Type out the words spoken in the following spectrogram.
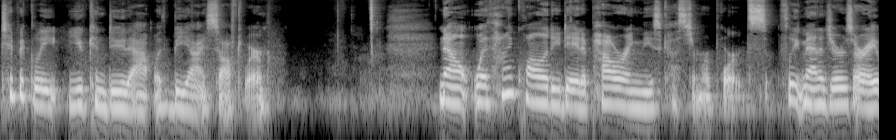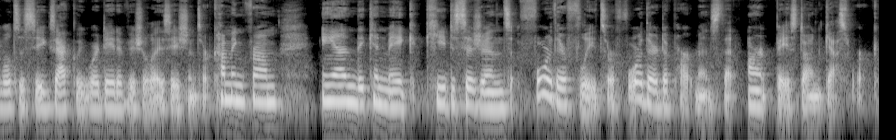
Typically, you can do that with BI software. Now, with high quality data powering these custom reports, fleet managers are able to see exactly where data visualizations are coming from, and they can make key decisions for their fleets or for their departments that aren't based on guesswork.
